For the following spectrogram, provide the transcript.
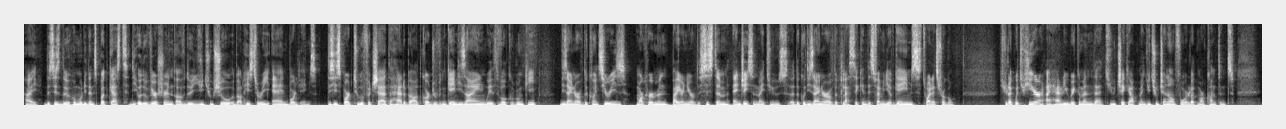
Hi, this is the Homo Ludens podcast, the audio version of the YouTube show about history and board games. This is part two of a chat I had about card driven game design with Volko Ruhnke, designer of the Coin series, Mark Herman, pioneer of the system, and Jason Matthews, uh, the co designer of the classic in this family of games, Twilight Struggle. If you like what you hear, I highly recommend that you check out my YouTube channel for a lot more content.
